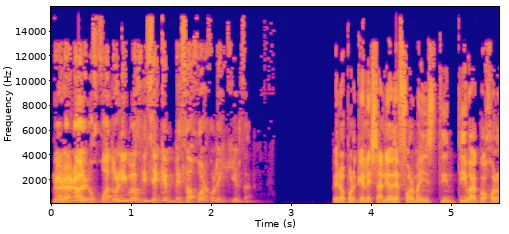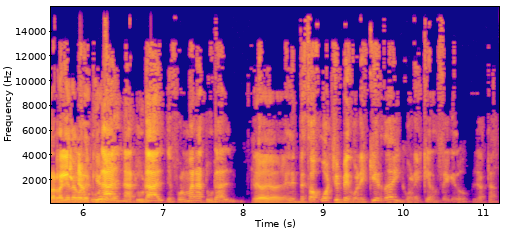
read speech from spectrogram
No, no, no, los cuatro libros dice que empezó a jugar con la izquierda. Pero porque le salió de forma instintiva, cojo la Sí, raqueta con la natural, izquierda. natural, de forma natural. Ya, ya, ya. Él empezó a jugar siempre con la izquierda y con la izquierda se quedó, ya está.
